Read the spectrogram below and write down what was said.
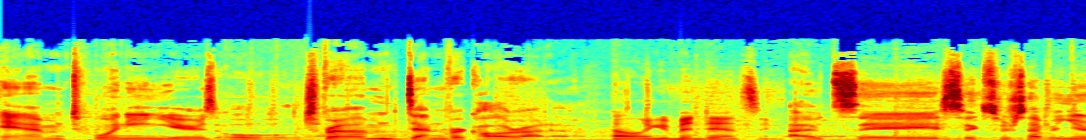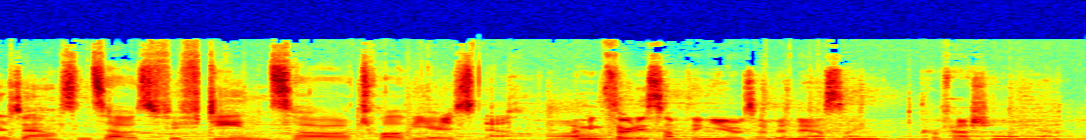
am 20 years old. From Denver, Colorado. How long have you been dancing? I would say six or seven years now. Since I was 15, so 12 years now. I mean, 30 something years I've been dancing professionally, yeah.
